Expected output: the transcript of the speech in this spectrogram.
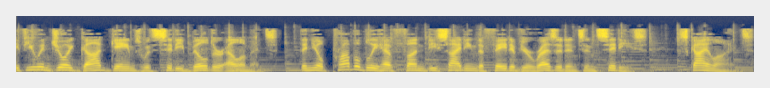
If you enjoy God games with city builder elements, then you'll probably have fun deciding the fate of your residents in cities. Skylines.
